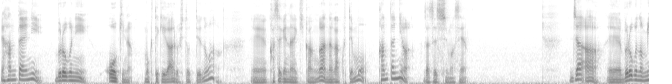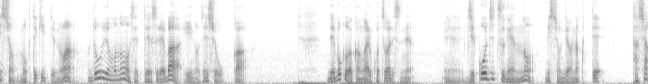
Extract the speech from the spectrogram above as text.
で、反対に、ブログに大きな目的がある人っていうのは、えー、稼げない期間が長くても簡単には挫折しません。じゃあ、えー、ブログのミッション、目的っていうのはどういうものを設定すればいいのでしょうか？で、僕が考えるコツはですね、えー、自己実現のミッションではなくて他者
